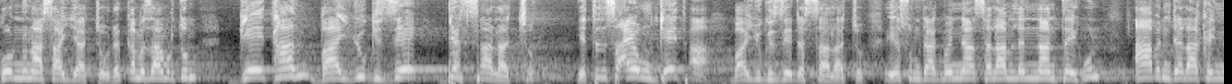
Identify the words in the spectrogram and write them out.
ጎኑን አሳያቸው ደቀ መዛሙርቱም ጌታን ባዩ ጊዜ ደስ አላቸው የትንሣኤውን ጌታ ባዩ ጊዜ ደስ አላቸው። ኢየሱስም ዳግመኛ ሰላም ለእናንተ ይሁን አብ እንደላከኝ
